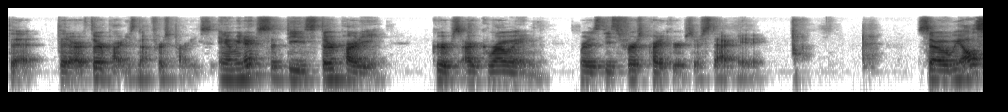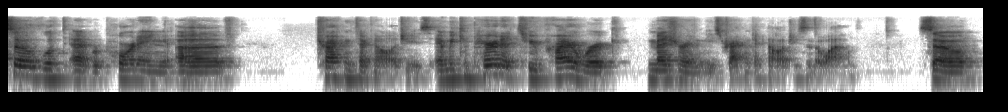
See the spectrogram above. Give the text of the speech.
that, that are third parties, not first parties. And we notice that these third party groups are growing, whereas these first party groups are stagnating. So we also looked at reporting of tracking technologies, and we compared it to prior work measuring these tracking technologies in the wild. So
